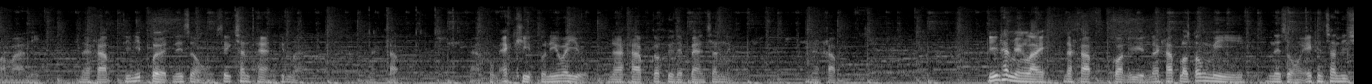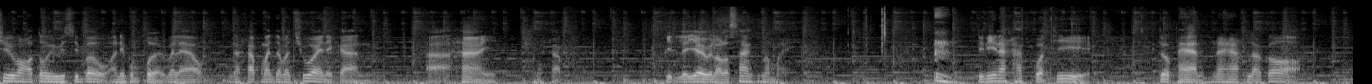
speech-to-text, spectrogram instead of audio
ประมาณนี้นะครับ ทีนี้เปิดในส่วนของ section plan ขึ้นมานะครับผม active ตัวนี้ไว้อยู่นะครับ ก็คือในแปลนชั้นหนึ่งนะครับทีนี้ทำอย่างไรนะครับ ก่อนอื่นนะครับ เราต้องมีในส่วนของ extension ที่ชื่อว่า auto invisible อันนี้ผมเปิดไว้แล้วนะครับ มันจะมาช่วยในการ hide นะครับ ปิดเลเยอร์เวลาเราสร้างขึ้นมาใหม่ ทีนี้นะครับกดที่ตัวแพนนะครับ แล้วก็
